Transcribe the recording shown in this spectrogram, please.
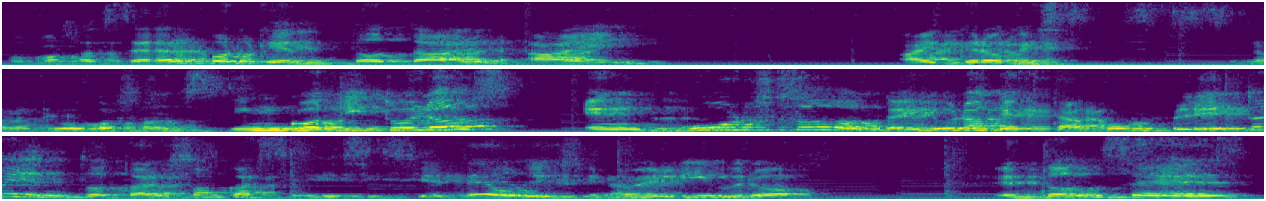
vamos a hacer, porque en total hay, hay creo que, si no me equivoco, son cinco títulos en curso, donde hay uno que está completo y en total son casi 17 o 19 libros. Entonces,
